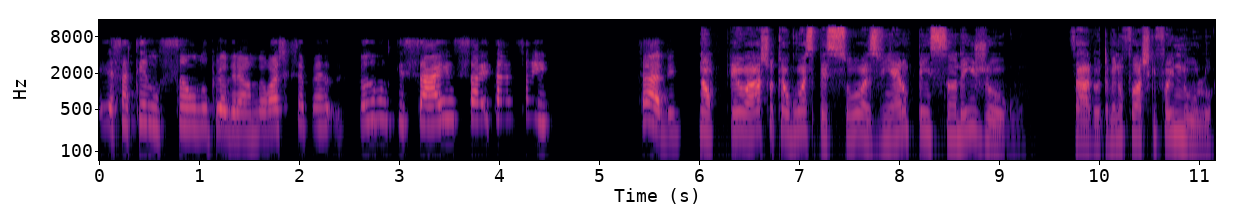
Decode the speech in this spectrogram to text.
essa tensão no programa. Eu acho que todo mundo que sai, sai, tá, sai. Sabe? Não, eu acho que algumas pessoas vieram pensando em jogo sabe? Eu também não acho que foi nulo,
